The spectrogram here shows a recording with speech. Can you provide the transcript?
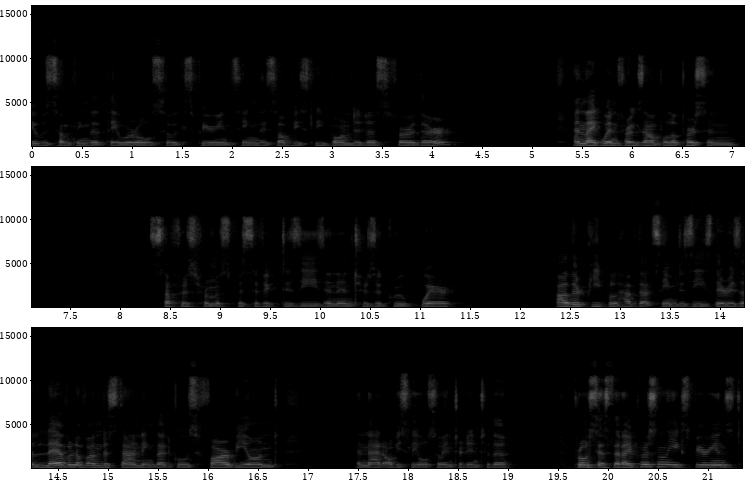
it was something that they were also experiencing. This obviously bonded us further. And like when, for example, a person suffers from a specific disease and enters a group where other people have that same disease, there is a level of understanding that goes far beyond. And that obviously also entered into the process that I personally experienced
